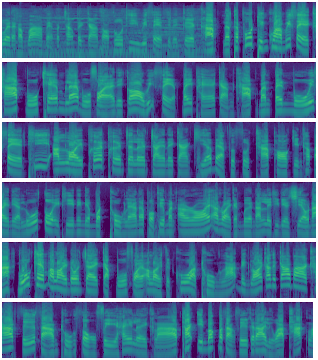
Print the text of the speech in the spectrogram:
ด้วยนะครับว่าแหมมันช่างเป็นการต่อสู้ที่วิเศษสียเหลือเกินครับและถ้าพูดถึงความวิเศษครับ หมูเค็มและหมูฝอยอันนี้ก็วิเศษไม่แพ้กันครับ มันเป็นหมูวิเศษที่อร่อยเพลิดเพลินเจริญใจในการเคี้ยวแบบสุดๆครับพอกินเข้าไปเนี่ยรู้ตัวอีกทีนึงเนี่ยหมดถุงแล้วนะผมคือมันอร่อยอร่อยกันเบอร์นั้นเลยทีเดียวเชียวนะ หมูเค็มอร่อยโดนใจกับหมูฝอยอร่อยสุดขั้วถุงละ 199 บาทครับซื้อ 3 ถุงส่งฟรีให้เลยครับทักอินบ็อกซ์มาสั่งซื้อก็ได้หรือว่าทักไล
